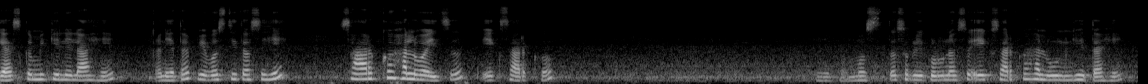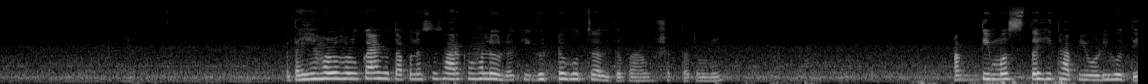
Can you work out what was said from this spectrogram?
गॅस कमी केलेला आहे. आणि आता व्यवस्थित असं हे सारखं हलवायचं एकसारखं. हे मस्त सगळीकडून असं एकसारखं हलवून घेत आहे. आता हे हळूहळू काय होतं आपण असं सारखं हलवलं की घट्ट होत चालतं पाहू शकता तुम्ही. अगदी मस्त ही थापी ओढी होते.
